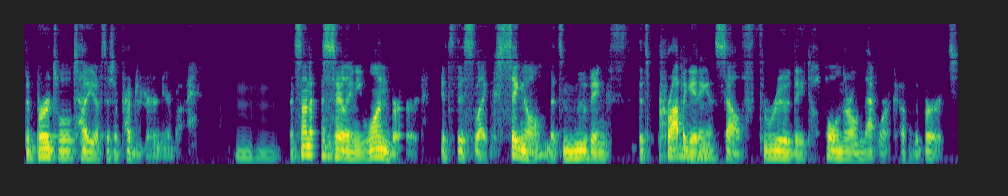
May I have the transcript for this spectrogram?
the birds will tell you if there's a predator nearby mm-hmm. It's not necessarily any one bird. It's this like signal that's moving, that's propagating Mhm. itself through the whole neural network of the birds.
